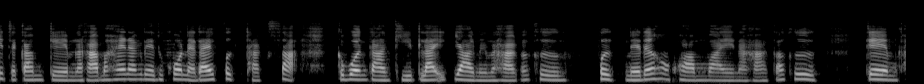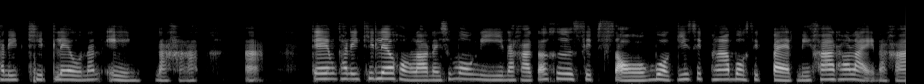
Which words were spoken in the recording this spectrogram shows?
กิจกรรมเกมนะคะ มาให้นักเรียนทุกคนเนี่ยได้ฝึกทักษะกระบวนการคิดและอีกอย่างหนึ่งนะคะ ก็คือฝึกในเรื่องของความไวนะคะ ก็คือเกมคณิตคิดเร็วนั่นเองนะคะอะ เกมคณิตคิดเร็วของเราในชั่วโมงนี้นะคะ ก็คือ 12 บวก 25 บวก 18 มีค่าเท่าไหร่นะคะ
